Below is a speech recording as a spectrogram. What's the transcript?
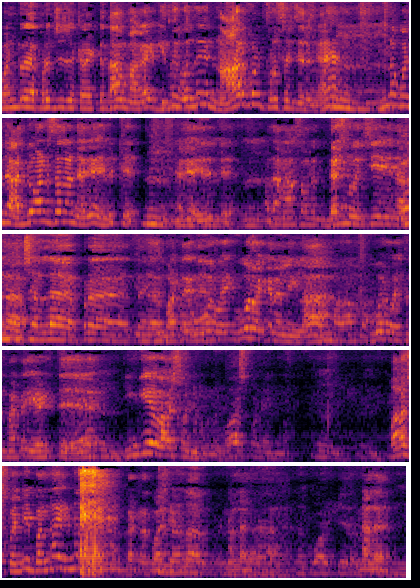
பண்ற ப்ரொசீஜர் கரெக்ட் தான். ஆமாங்க. இது வந்து நார்மல் ப்ரொசீஜருங்க இன்னும் கொஞ்சம் அட்வான்ஸ் எல்லாம் நிறைய இருக்கு. நிறைய இருக்கு. அதான் நான் சொல்றேன் கன் வச்சு நல்லா அப்புறம் மட்டை ஊற வை ஊற வைக்கிறேன் இல்லைங்களா. ஊற வைத்த மட்டை எடுத்து இங்கேயே வாஷ் பண்ணி வாஷ் பண்ணிடணும். வாஷ் பண்ணி பண்ணா இன்னும் பெட்டர் குவாலிட்டி நல்லா இருக்கும். நல்லா இருக்கும். குவாலிட்டியா நல்லா இருக்கும்.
